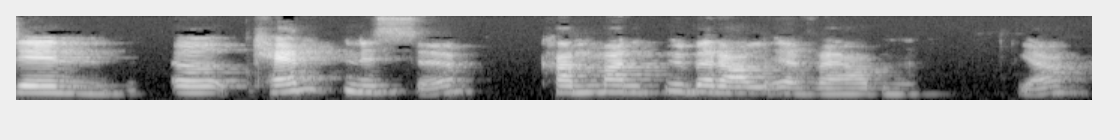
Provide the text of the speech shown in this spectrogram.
Denn äh, Kenntnisse kann man überall erwerben. Ja,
